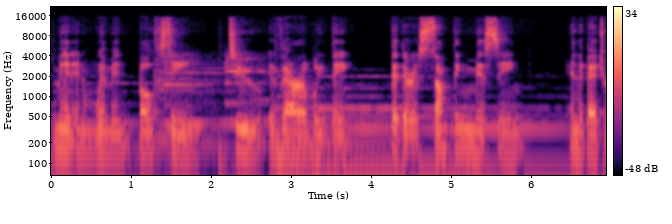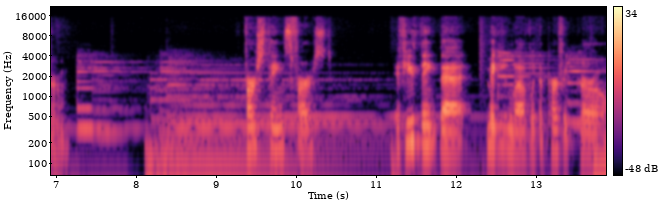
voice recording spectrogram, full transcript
men and women both seem to invariably think that there is something missing in the bedroom. First things first, if you think that making love with the perfect girl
